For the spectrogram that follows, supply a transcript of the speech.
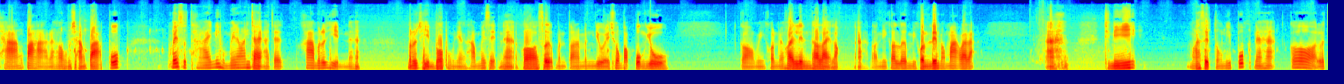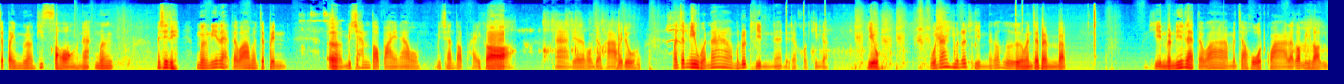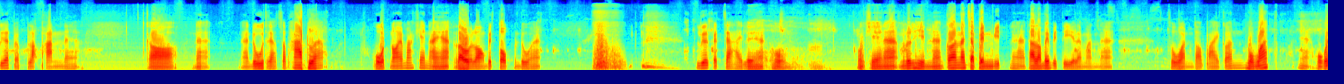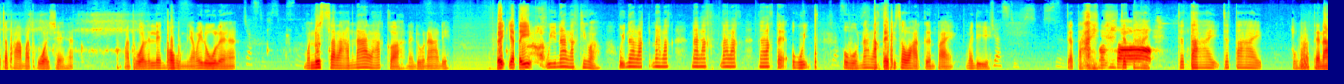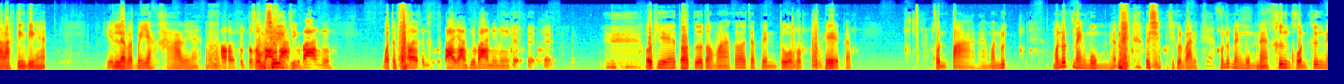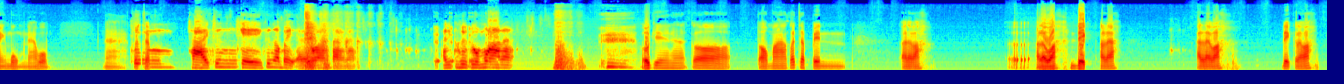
ช้างป่านะครับผมช้างป่าปุ๊บเควสสุดท้ายนี่ผมไม่มั่นใจอาจจะค่ามนุษย์หินนะฮะ มนุษย์หินเพราะผมยังทำไม่เสร็จนะฮะก็เซิร์ฟมันตอนนั้นมันอยู่ในช่วงปรับปรุงอยู่ ก็มีคนไม่ค่อยเล่นเท่าไหร่หรอกอะตอนนี้ก็เริ่มมีคนเล่นมามากแล้วล่ะอะทีนี้มาเสร็จตรงนี้ปุ๊บนะฮะก็เราจะไปเมืองที่สองนะเมืองไม่ใช่ดิเมืองนี้แหละ แต่ว่ามันจะเป็นเอ่อมิชชั่นต่อไปนะครับผมมิชชั่นต่อไปก็อ่าเดี๋ยวผมจะพาไปดู มันจะมีหัวหน้ามนุษย์หินนะเดี๋ยวเราขอกินก่อนหิว หัวหน้ามนุษย์หินนะก็คือมันจะเป็นแบบหินแบบนี้แหละแต่ว่ามันจะโหดกว่า แล้วก็มีหลอดเลือดแบบหลักพันนะฮะก็นะฮะนะดูจากสภาพดูฮะโหดน้อยมากแค่ไหนฮะ เราลองไปตบมันดูฮะเลือดกระจายเลยฮะผมโอเคนะมนุษย์หินนะก็น่าจะเป็นมิดนะฮะถ้าเราไม่ไปตีอะไรมันนะฮะส่วนต่อไปก็ผมว่าเนี่ยผมก็จะพามาทัวร์เฉยฮะมาทัวร์เล่นๆเพราะผมยังไม่รู้เลยฮะ มนุษย์สลามน่ารักเหรอไหนดูหน้าดิเฮ้ยอย่าตีอุ้ยน่ารักจริงว่ะอุ้ยน่ารักน่ารักน่ารักน่ารักน่ารักแต่อุ้ยโอ้โหน่ารักแต่พิศวาสเกินไปไม่ดี จะตายมันชจะอตายบจะตายจะตายโอ้โหแต่น่ารักจริง ๆ ฮะ เห็นแล้วแบบไม่อยากฆ่าเลยฮะเอาไปเป็นตุ๊กสมตาชื่อยางจริงที่บ้านดิ what the เอา fuck ไปเป็นตุ๊กตายางที่บ้านนี่เมกโอเค ต่อตัวต่อมาก็จะเป็นตัวประเภทแบบ คนป่านะมนุษย์มนุษย์แมงมุมนะเอ้ยไม่ใช่คนป่าดิมนุษย์แมงมุมนะครึ่งคนครึ่งแมงมุมนะครับผมอ่าคก็รึ่งจะชายครึ่งเกย์ครึ่งอาเบะอะไรก็ว่าไปนะอันนี้คือกูมั่วนะโอเคนะ ก็ต่อมาก็จะเป็น อะไรวะเอ่ออะไรวะ เด็กอะไรวะอะไรวะ เด็กอะไรวะอะ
